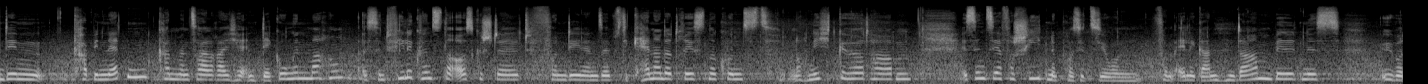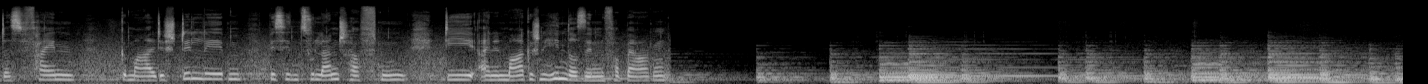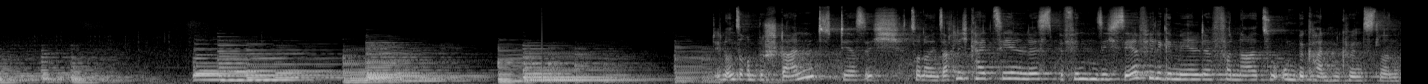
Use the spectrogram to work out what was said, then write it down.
In den Kabinetten kann man zahlreiche Entdeckungen machen. Es sind viele Künstler ausgestellt, von denen selbst die Kenner der Dresdner Kunst noch nicht gehört haben. Es sind sehr verschiedene Positionen, vom eleganten Damenbildnis über das fein gemalte Stillleben bis hin zu Landschaften, die einen magischen Hintersinn verbergen. Unserem Bestand, der sich zur neuen Sachlichkeit zählen lässt, befinden sich sehr viele Gemälde von nahezu unbekannten Künstlern.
